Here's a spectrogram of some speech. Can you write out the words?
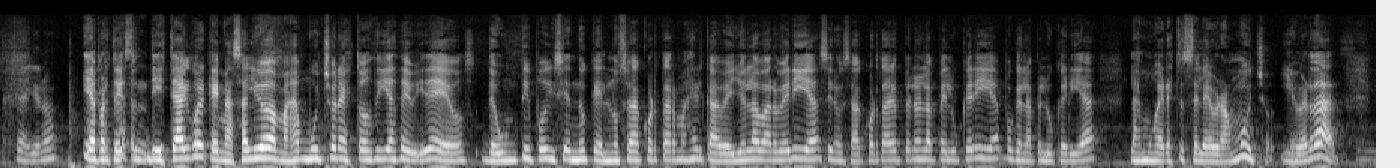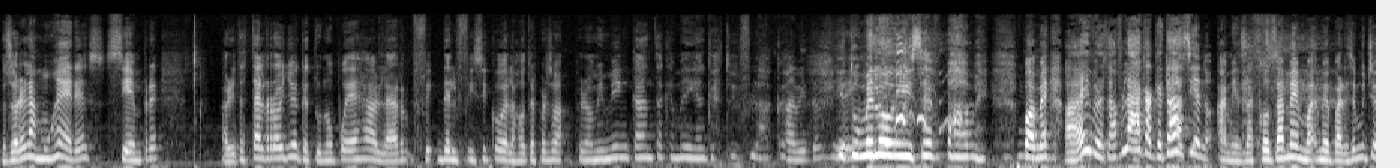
O sea, yo no. Y aparte, diste algo que me ha salido además mucho en estos días de videos de un tipo diciendo que él no se va a cortar más el cabello en la barbería, sino que se va a cortar el pelo en la peluquería, porque en la peluquería las mujeres te celebran mucho. Y es verdad. Nosotros las mujeres siempre, ahorita está el rollo de que tú no puedes hablar del físico de las otras personas, pero a mí me encanta que me digan que estoy flaca. A mí también. Y tú me lo dices, Pame, Pame, ay, pero estás flaca, ¿qué estás haciendo? A mí esas cosas me, me parecen mucho,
